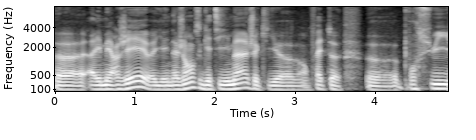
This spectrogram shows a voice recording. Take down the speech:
euh, a émergé. Il y a une agence, Getty Images, qui en fait poursuit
